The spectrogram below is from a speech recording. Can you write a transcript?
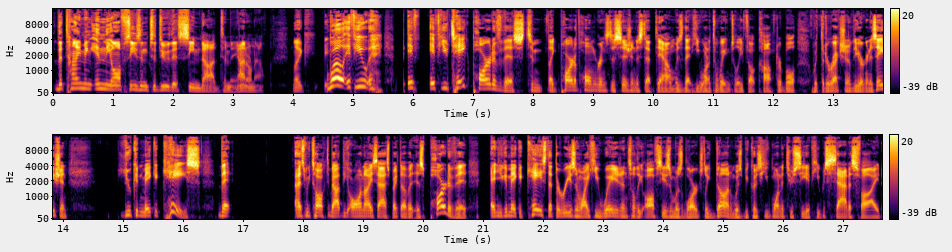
the timing in the off season to do this seemed odd to me. I don't know. Like Well, if you if if you take part of this to like part of Holmgren's decision to step down was that he wanted to wait until he felt comfortable with the direction of the organization, you can make a case that as we talked about, the on ice aspect of it is part of it. And you can make a case that the reason why he waited until the offseason was largely done was because he wanted to see if he was satisfied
